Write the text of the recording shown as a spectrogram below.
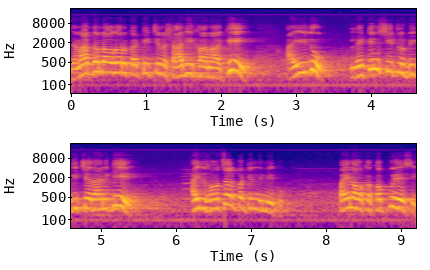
జనార్దన్ రావు గారు కట్టించిన షాదీఖానాకి ఐదు లెటిన్ సీట్లు బిగించేదానికి ఐదు సంవత్సరాలు పట్టింది మీకు. పైన ఒక కప్పు వేసి.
